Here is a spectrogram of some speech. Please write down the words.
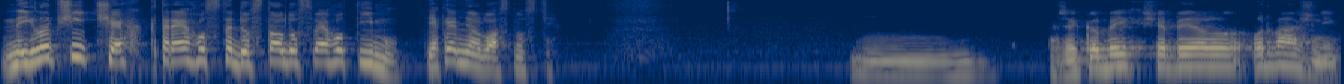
nejlepší Čech, kterého jste dostal do svého týmu, jaké měl vlastnosti? Hmm, řekl bych, že byl odvážný.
